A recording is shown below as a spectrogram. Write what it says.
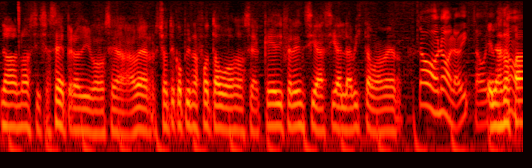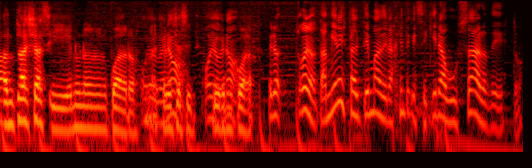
No, no, sí, ya sé, pero digo, o sea, a ver, yo te copio una foto a vos, o sea, ¿qué diferencia hacía la vista va a haber no, no, la vista, obvio en las dos pantallas y en un, en un cuadro? Obvio la diferencia no, sí, obvio en un cuadro. Pero bueno, también está el tema de la gente que se quiere abusar de esto.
